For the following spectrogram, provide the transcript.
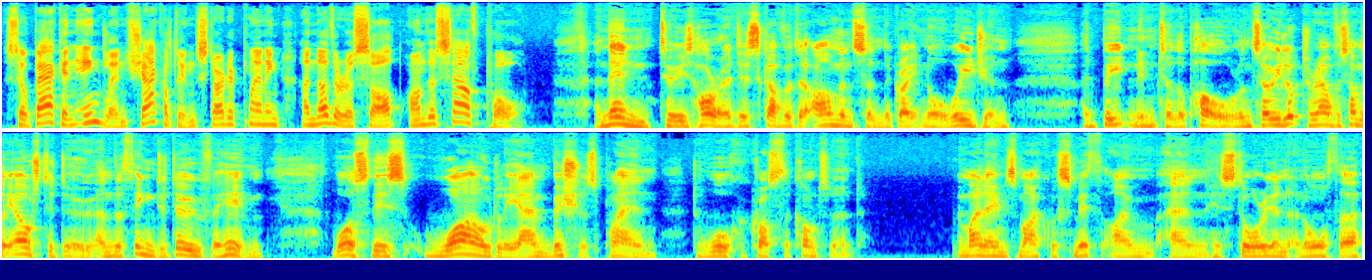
so back in England, Shackleton started planning another assault on the South Pole. And then, to his horror, discovered that Amundsen, the great Norwegian, had beaten him to the pole. And so he looked around for something else to do. And the thing to do for him was this wildly ambitious plan to walk across the continent. My name's Michael Smith. I'm an historian and author.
